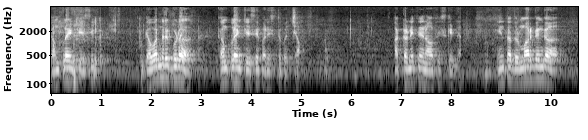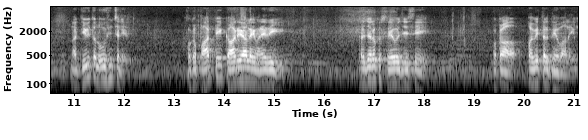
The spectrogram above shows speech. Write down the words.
కంప్లైంట్ చేసి గవర్నర్కి కూడా కంప్లైంట్ చేసే పరిస్థితికి వచ్చాం. అక్కడి నుంచి నేను ఆఫీస్కి వెళ్ళాను. ఇంత దుర్మార్గంగా నా జీవితంలో ఊహించలేదు. ఒక పార్టీ కార్యాలయం అనేది ప్రజలకు సేవ చేసే ఒక పవిత్ర దేవాలయం.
